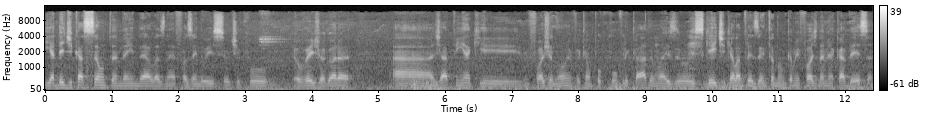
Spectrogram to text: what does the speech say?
e a dedicação também delas, né, fazendo isso. Eu, tipo, eu vejo agora a Japinha que me foge o nome porque é um pouco complicado, mas o skate que ela apresenta nunca me foge da minha cabeça.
